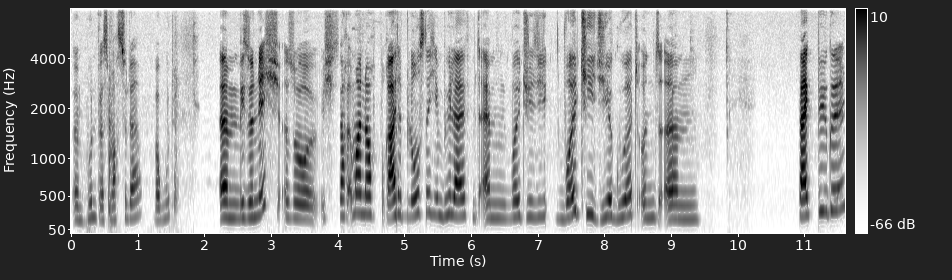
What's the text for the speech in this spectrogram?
ähm, Hund, was machst du da? War gut. Ähm, wieso nicht? Also, ich sag immer noch, reitet bloß nicht im Real Life mit einem Voltigiergurt und, ähm, Steigbügeln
